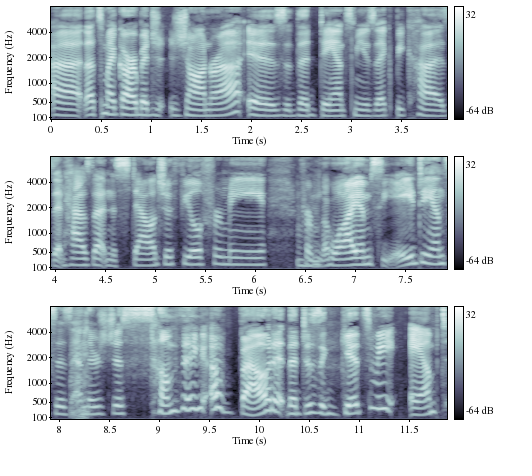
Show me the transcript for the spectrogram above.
uh, that's my garbage genre is the dance music because it has that nostalgia feel for me from the YMCA dances and there's just something about it that just gets me amped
